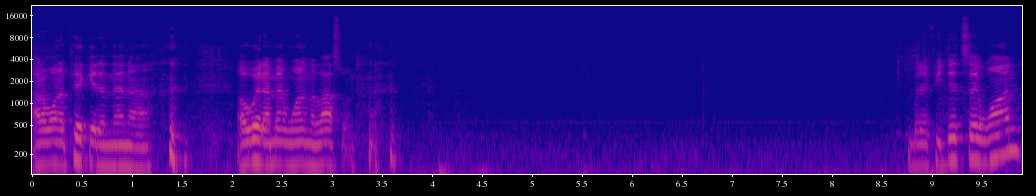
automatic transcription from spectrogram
I don't want to pick it and then... Uh, oh, wait, I meant one in the last one. But if you did say one,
